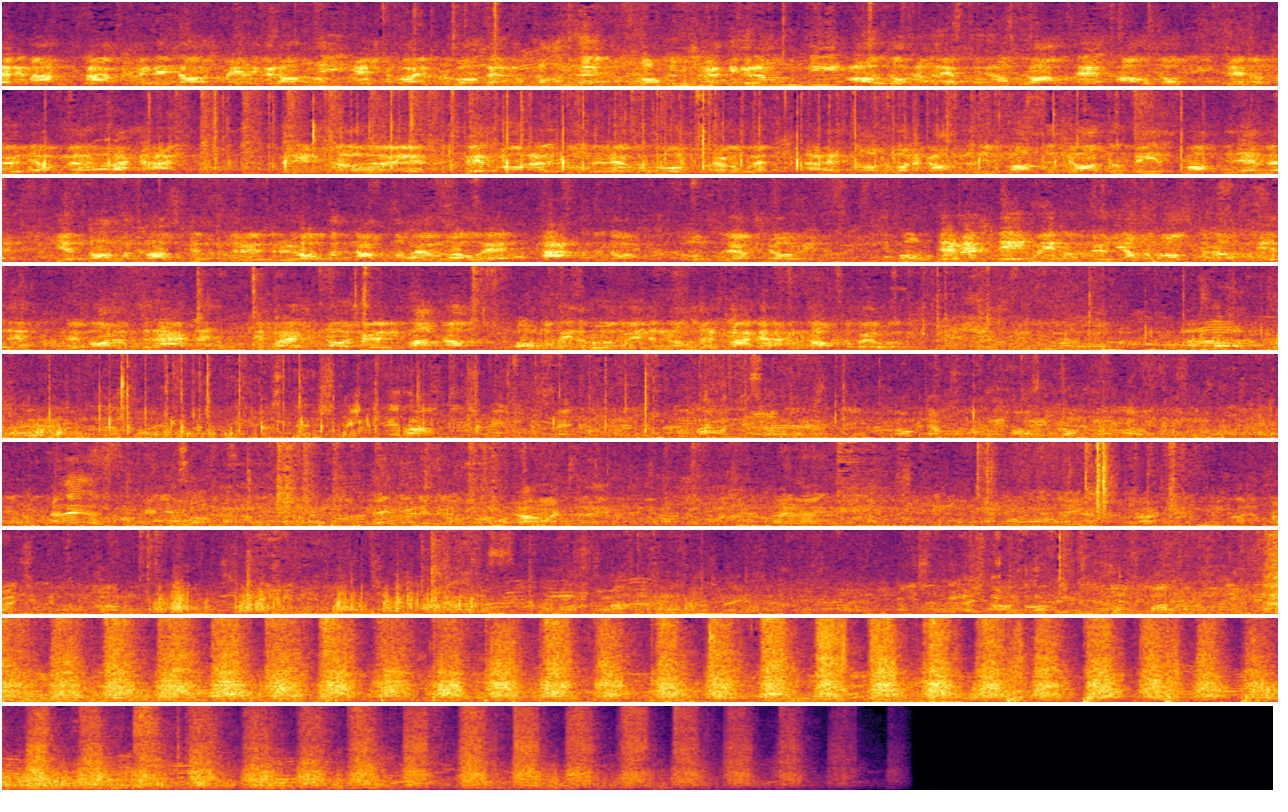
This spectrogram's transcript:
Er im Antrag findet aus Schmettergrandi ist der Beiverbot der Rotande von dem Schmettergrandi, also ein heftiger Applaus, hè. also auch mehr Gelegenheit. Vielleicht auch äh, Firma uit nog weer even voorstellen. Hij heeft nog voor een ganze sympathische art en gemacht, indem er die Tannenkasten voor 300 dank nog helemaal, hè.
